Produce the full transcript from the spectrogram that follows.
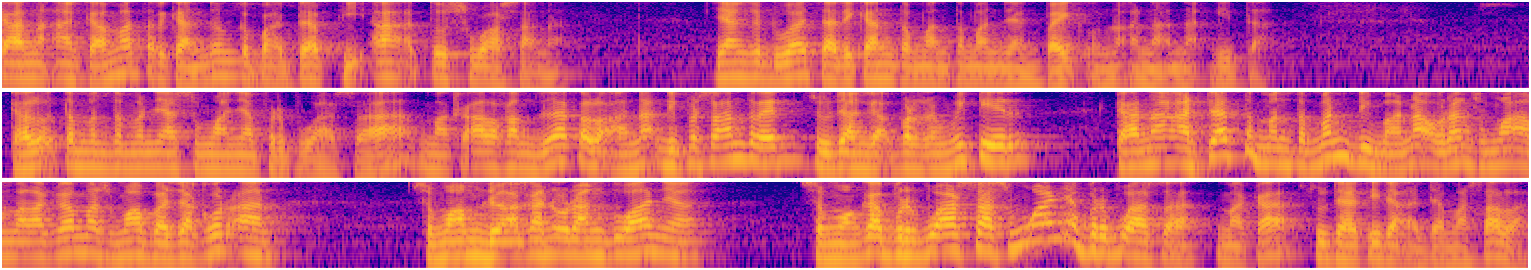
Karena agama tergantung kepada bi'ah atau suasana. Yang kedua, carikan teman-teman yang baik untuk anak-anak kita. Kalau teman-temannya semuanya berpuasa, maka Alhamdulillah kalau anak di pesantren sudah nggak pernah mikir, karena ada teman-teman di mana orang semua amal agama, semua baca Quran, semua mendoakan orang tuanya, semoga berpuasa, semuanya berpuasa, maka sudah tidak ada masalah.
